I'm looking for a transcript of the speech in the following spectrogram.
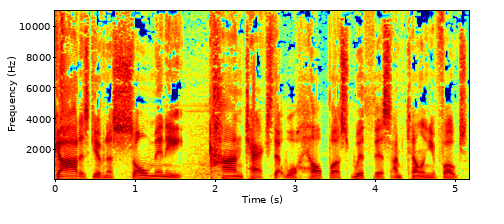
God has given us so many contacts that will help us with this. I'm telling you, folks.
